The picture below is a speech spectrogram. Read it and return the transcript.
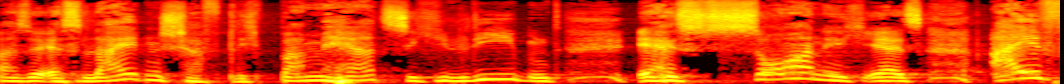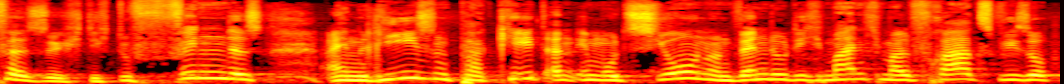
Also er ist leidenschaftlich, barmherzig, liebend, er ist zornig, er ist eifersüchtig. Du findest ein Riesenpaket an Emotionen und wenn du dich manchmal fragst, wieso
